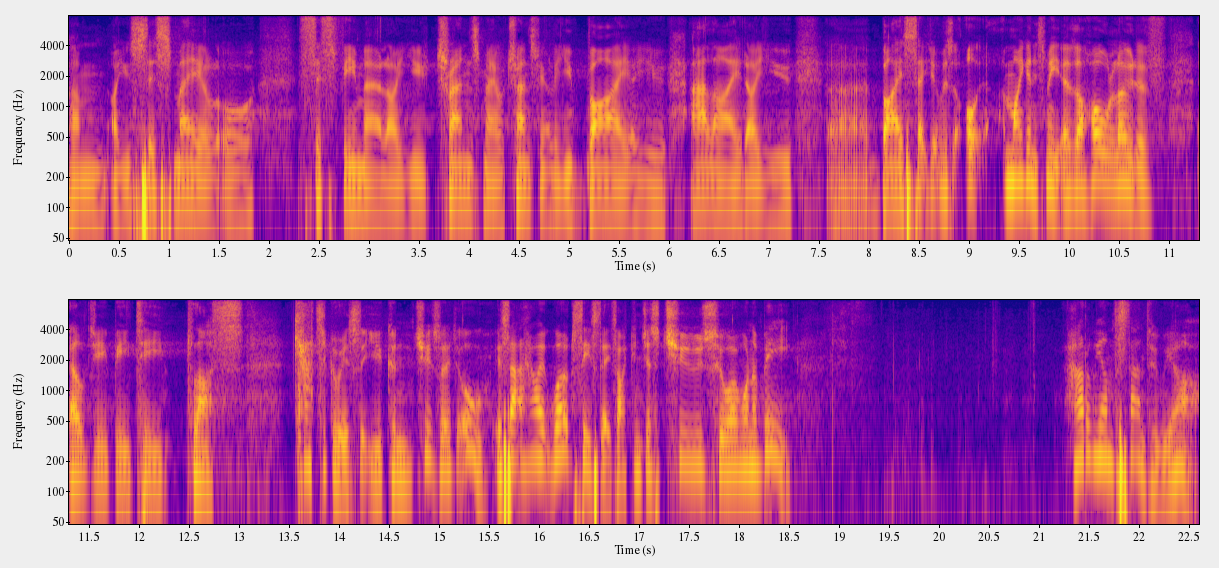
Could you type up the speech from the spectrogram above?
Um, are you cis male or cis female? Are you trans male, trans female? Are you bi? Are you allied? Are you uh, bisexual? Was, oh, my goodness me, there's a whole load of LGBT plus categories that you can choose. Oh, is that how it works these days? I can just choose who I want to be. How do we understand who we are?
